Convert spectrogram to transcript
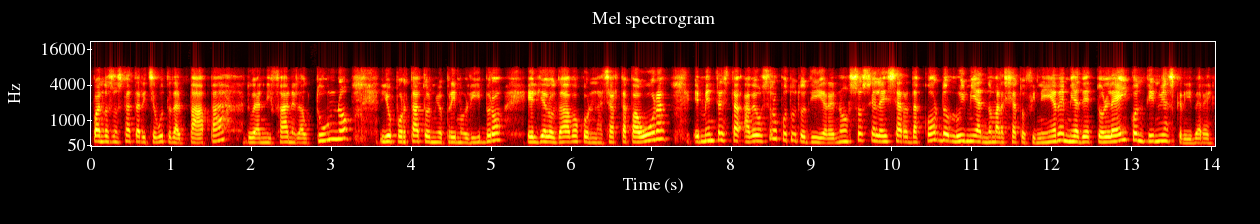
Quando sono stata ricevuta dal Papa due anni fa nell'autunno, gli ho portato il mio primo libro e glielo davo con una certa paura e mentre sta- avevo solo potuto dire non so se lei sarà d'accordo, lui mi ha, non mi ha lasciato finire, mi ha detto lei continui a scrivere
